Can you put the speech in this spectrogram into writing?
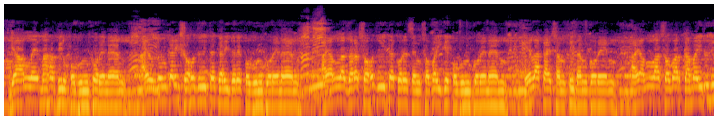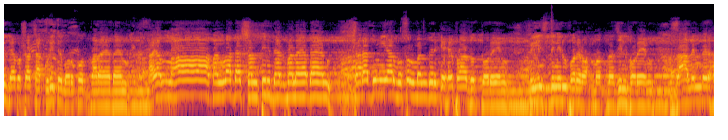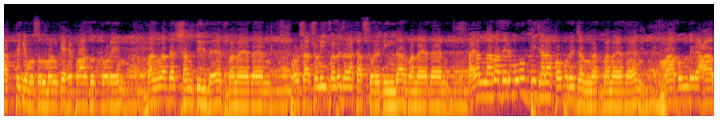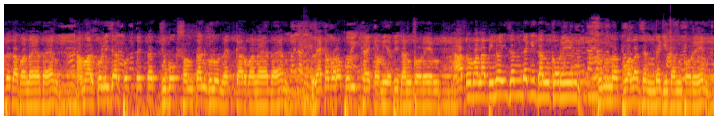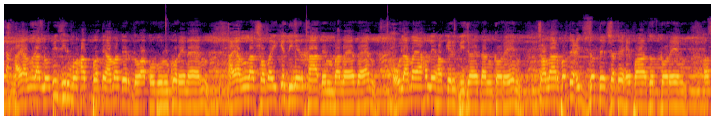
ইয়া আল্লাহ মাহফিল কবুল করে নেন। আয়োজনকারী সহযোগিতাকারীদের কবুল করে নেন। আয় আল্লাহ যারা সহযোগিতা করেছেন সবাইকে কবুল করে নেন। এলাকায় শান্তি দান করেন। আয় আল্লাহ সবার কামাই রুজি ব্যবসা চাকরিতে বরকত বাড়ায় দেন। আয় আল্লাহ বাংলাদেশ শান্তির দেশ বানায় দেন। সারা দুনিয়ার মুসলমানদেরকে হেফাজত করেন। ফিলিস্তিনের উপরে রহমত নাজিল করেন। জালেমদের হাত থেকে মুসলমানকে হেফাজত করেন, বাংলাদেশ শান্তির দেশ বানায় দেন প্রশাসনিক ভাবে যারা কাজ করে দিনদার বানায় দেন। আয় আল্লাহ, আমাদের মুরব্বী যারা কবরে জান্নাত বানায় দেন, মা বোনদের আবেদা বানায় দেন, আমার কলিজার প্রত্যেকটা যুবক সন্তানগুলো নেককার বানায় দেন, লেখাপড়া পরীক্ষায় কামিয়াবি দান করেন আদমালা বিনয় জিন্দগি দান করেন, সুন্নতওয়ালা জিন্দগি দান করেন। আয় আল্লাহ, নবীজির মোহাব্বতে আমাদের দোয়া কবুল করে নেন আয় আল্লাহ সবাইকে দিনের খাদেম বানায় দেন ওলামায় আহলে হকের বিজয় দান করেন চলার পথে ইজ্জতের সাথে হেফাজত করেন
